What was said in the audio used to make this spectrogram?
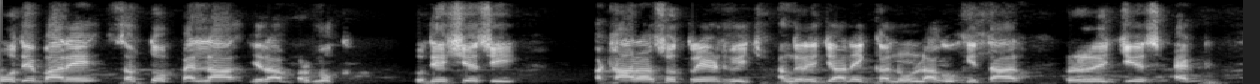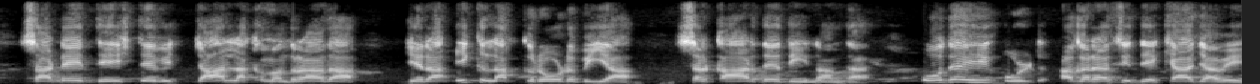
ਉਹਦੇ ਬਾਰੇ ਸਭ ਤੋਂ ਪਹਿਲਾ ਜਿਹੜਾ ਪ੍ਰਮੁੱਖ ਉਦੇਸ਼ ਸੀ 1863 ਵਿੱਚ ਅੰਗਰੇਜ਼ਾਂ ਨੇ ਕਾਨੂੰਨ ਲਾਗੂ ਕੀਤਾ ਰਿਲੀਜੀਅਸ ਐਕਟ ਸਾਡੇ ਦੇਸ਼ ਦੇ ਵਿੱਚ 4 ਲੱਖ ਮੰਦਰਾਂ ਦਾ, ਜਿਹੜਾ 1 ਲੱਖ ਕਰੋੜ ਰੁਪਈਆ ਸਰਕਾਰ ਦੇ ਅਧੀਨ ਆਉਂਦਾ ਉਹਦੇ ਹੀ ਉਲਟ ਅਗਰ ਅਸੀਂ ਦੇਖਿਆ ਜਾਵੇ,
